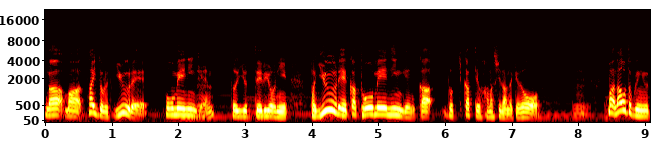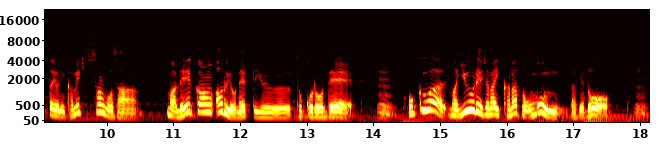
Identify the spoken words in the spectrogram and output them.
が、まあ、タイトルで幽霊、透明人間と言っているように、まあ、幽霊か透明人間か、どっちかっていう話なんだけど、うん。まあ、直人君言ったように、亀吉3号さん、まあ、霊感あるよねっていうところで、うん。僕は、まあ、幽霊じゃないかなと思うんだけど、うん。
